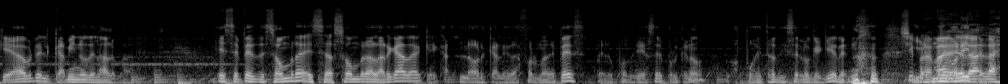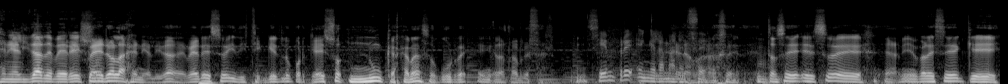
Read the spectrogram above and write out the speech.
que abre el camino del alba. Ese pez de sombra, esa sombra alargada, que Lorca le da forma de pez, pero podría ser, ¿por qué no? Los poetas dicen lo que quieren, ¿no? Sí, Y pero además la, genialidad de ver eso. Pero la genialidad de ver eso y distinguirlo, porque eso nunca jamás ocurre en el atardecer. Siempre en el En el amanecer. amanecer. Entonces, eso es, a mí me parece que,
